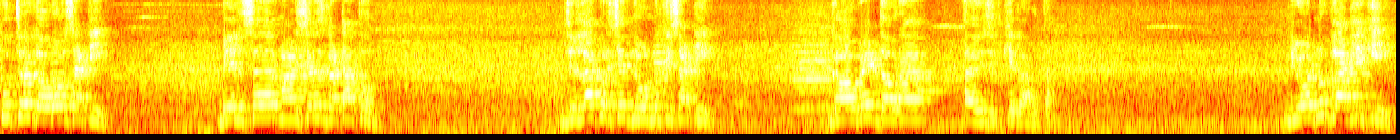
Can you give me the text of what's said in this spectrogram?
पुत्र गौरवसाठी बेलसर माळशिरस गटातून जिल्हा परिषद निवडणुकीसाठी गावभेट दौरा आयोजित केला होता. निवडणूक लागली की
